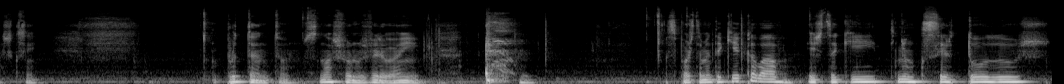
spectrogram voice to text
acho que sim. Portanto, se nós formos ver bem, supostamente aqui acabava. Estes aqui tinham que ser todos.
